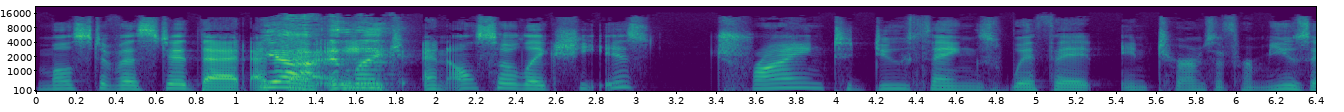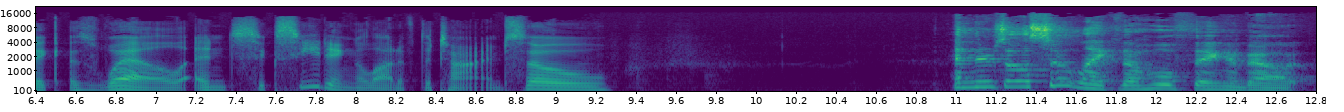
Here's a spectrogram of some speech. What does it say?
Most of us did that at Yeah, that and, age. like- and also like she is trying to do things with it in terms of her music as well and succeeding a lot of the time. So And there's also like the whole thing about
